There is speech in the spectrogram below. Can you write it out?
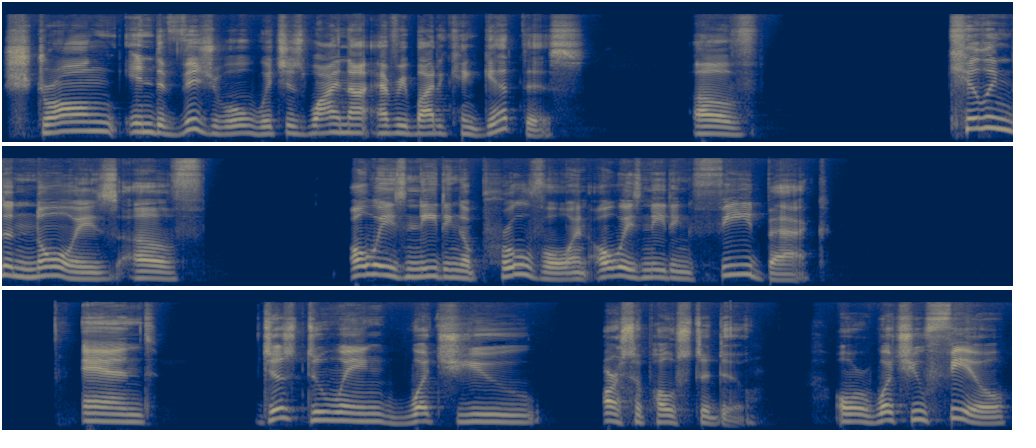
strong individual, which is why not everybody can get this of killing the noise of always needing approval and always needing feedback and just doing what you are supposed to do or what you feel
